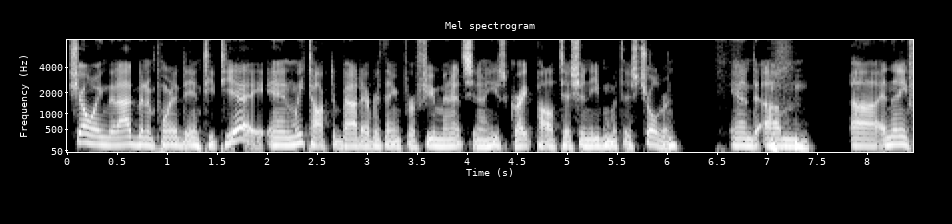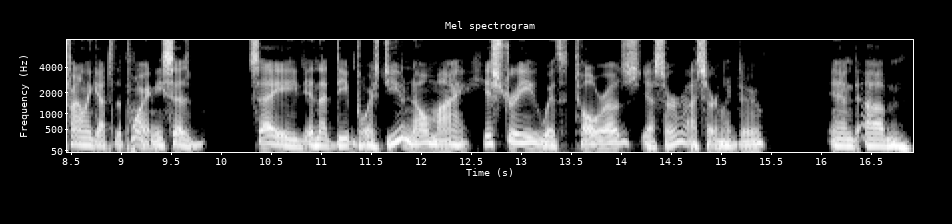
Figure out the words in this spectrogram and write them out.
showing that I'd been appointed to NTTA. And we talked about everything for a few minutes. You know, he's a great politician, even with his children. And, um, uh, and then he finally got to the point. He says, say in that deep voice, do you know my history with toll roads? Yes, sir. I certainly do. And, um,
